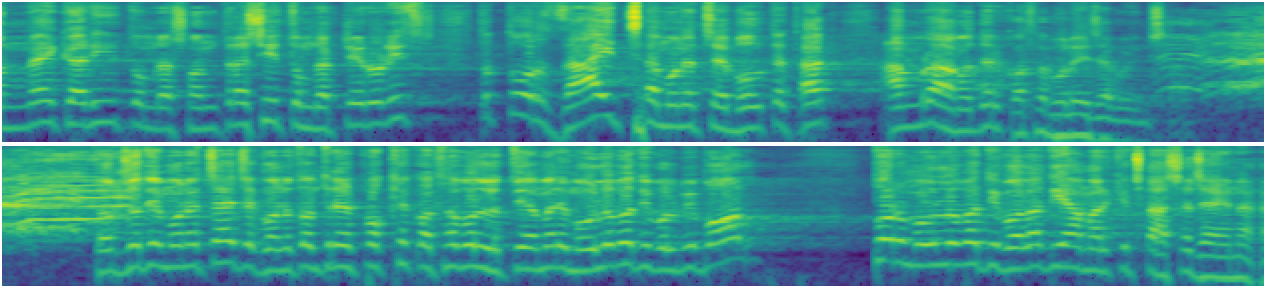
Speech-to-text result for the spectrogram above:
অন্যায়কারী, তোমরা সন্ত্রাসী, তোমরা টেরোরিস্ট, তো তোর যা ইচ্ছা মনে চায় বলতে থাক, আমরা আমাদের কথা বলে যাব ইনশাল তোর যদি মনে চায় যে গণতন্ত্রের পক্ষে কথা বললে, তুই আমার মৌলবাদী বলবি, বল। তোর মৌলবাদী বলা দিয়ে আমার কিছু আসা যায় না।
